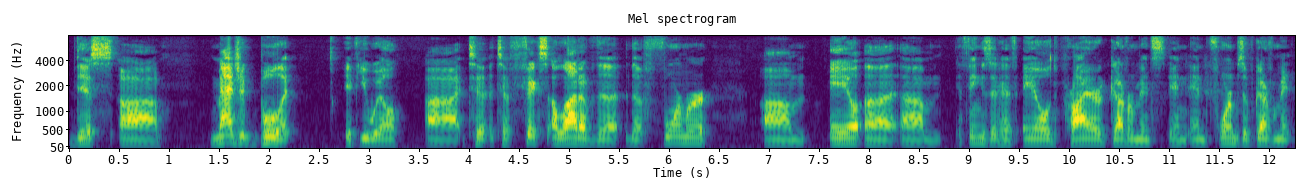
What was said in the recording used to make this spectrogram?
this uh, magic bullet, if you will, uh, to to fix a lot of the the former um, ail, uh, um, things that have ailed prior governments and, and forms of government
